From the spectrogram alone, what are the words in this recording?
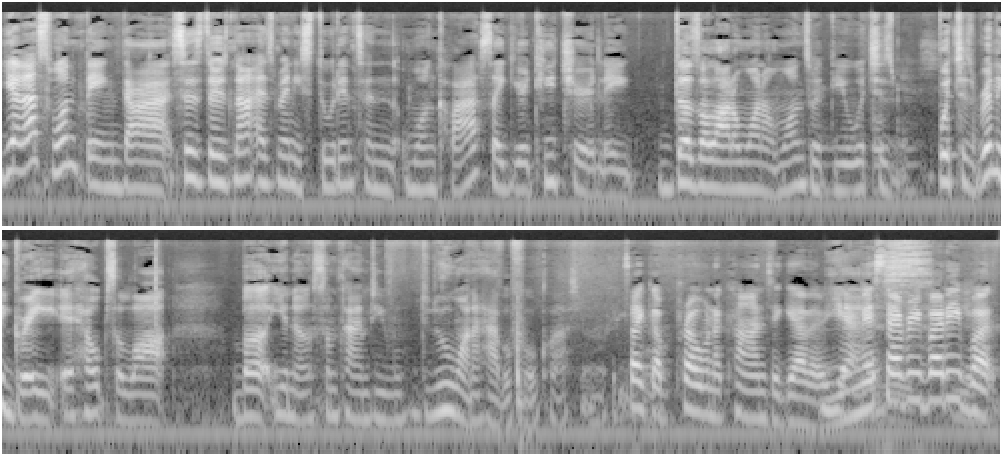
yeah, that's one thing that since there's not as many students in one class, like your teacher like does a lot of one on ones with you, which is which is really great. It helps a lot. But you know, sometimes you do want to have a full classroom. with It's like a pro and a con together. You miss everybody, but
